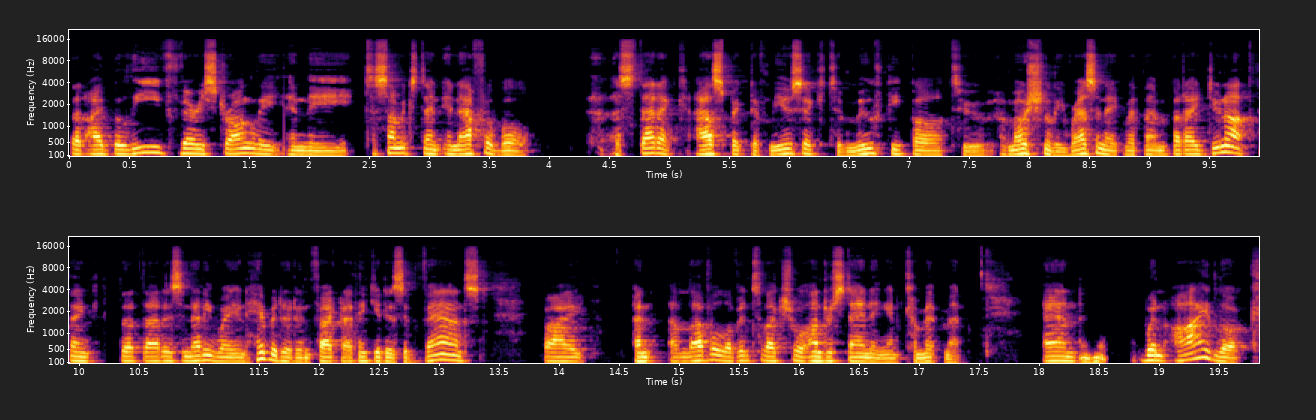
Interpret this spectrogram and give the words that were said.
that I believe very strongly in the, to some extent, ineffable aesthetic aspect of music to move people, to emotionally resonate with them. But I do not think that that is in any way inhibited. In fact, I think it is advanced by an, a level of intellectual understanding and commitment. And Mhm. When I look,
